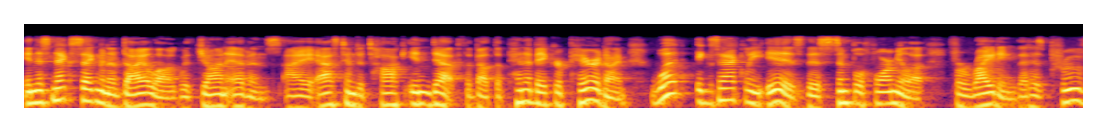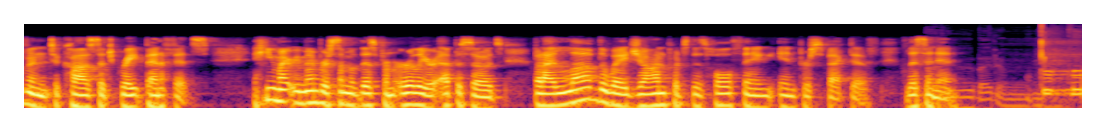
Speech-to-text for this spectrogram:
In this next segment of dialogue with John Evans, I asked him to talk in depth about the Pennebaker paradigm. What exactly is this simple formula for writing that has proven to cause such great benefits? You might remember some of this from earlier episodes, but I love the way John puts this whole thing in perspective. Listen in.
